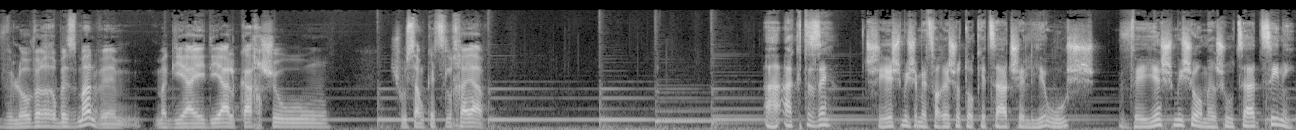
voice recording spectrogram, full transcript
ולא עובר הרבה זמן, ומגיעה הידיעה על כך שהוא, שהוא שם קץ לחייו. האקט הזה, שיש מי שמפרש אותו כצעד של ייאוש, ויש מי שאומר שהוא צעד ציני,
